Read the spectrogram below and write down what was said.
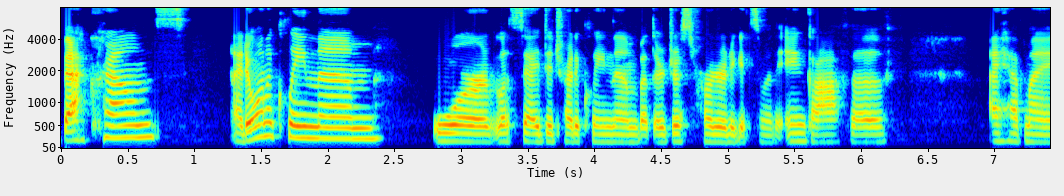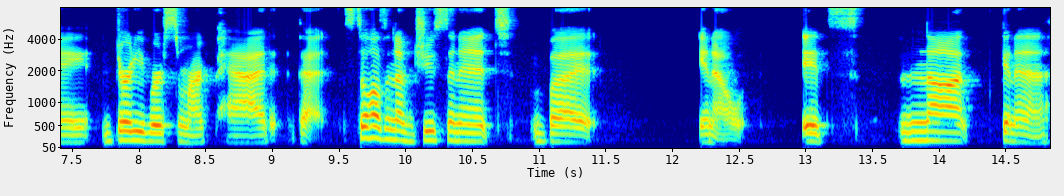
backgrounds, I don't want to clean them or let's say I did try to clean them but they're just harder to get some of the ink off of. I have my dirty Versamark pad that still has enough juice in it but you know it's not gonna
